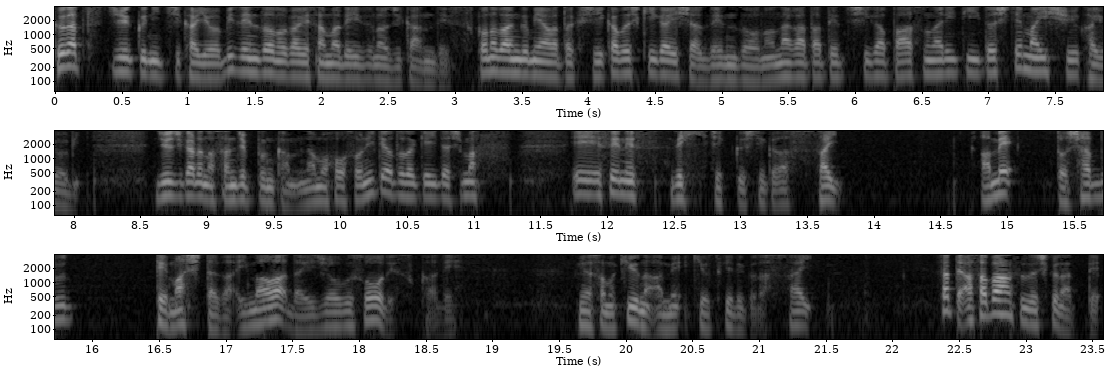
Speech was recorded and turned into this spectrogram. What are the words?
9月19日火曜日、全蔵のおかげさまでイズの時間です。この番組は私、株式会社全蔵の永田哲司がパーソナリティとして毎週火曜日、10時からの30分間生放送にてお届けいたします。えー SNS ぜひチェックしてください。雨、土砂降ってましたが、今は大丈夫そうですかね。皆様、急な雨気をつけてください。さて、朝晩涼しくなって、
